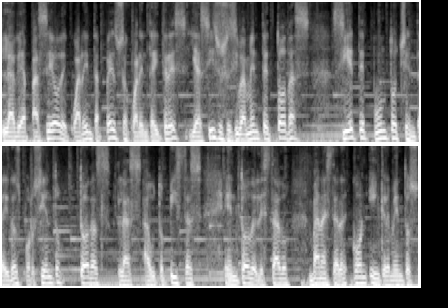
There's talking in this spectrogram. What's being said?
La de Apaseo de 40 pesos a 43 y así sucesivamente todas 7.82%. Todas las autopistas en todo el estado van a estar con incrementos.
